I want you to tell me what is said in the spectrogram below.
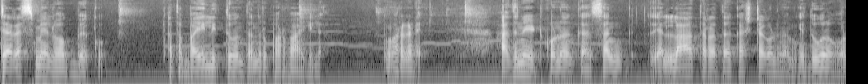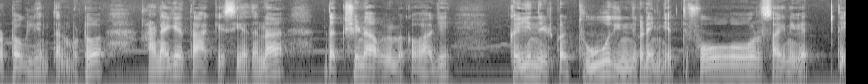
ಟೆರೆಸ್ ಮೇಲೆ ಹೋಗಬೇಕು. ಅಥವಾ ಬಯಲಿತ್ತು ಅಂತಂದರೂ ಪರವಾಗಿಲ್ಲ. ಹೊರಗಡೆ. ಅದನ್ನೇ ಇಟ್ಕೊಂಡು ಅಂಕ ಸಂಕ್ ಎಲ್ಲ ಥರದ ಕಷ್ಟಗಳು ನಮಗೆ ದೂರ ಹೊರಟೋಗಲಿ ಅಂತ ಅಂದ್ಬಿಟ್ಟು ಹಣೆಗೆ ತಾಕಿಸಿ ಅದನ್ನು ದಕ್ಷಿಣಾಭಿಮುಖವಾಗಿ ಕೈಯಿಂದ ಇಟ್ಕೊಂಡು ತೂದು ಹಿಂದ್ಗಡೆ ಹಿಂಗೆ ಎತ್ತಿ ಫೋರ್ಸಾಗಿ ನೀವು ಎತ್ತಿ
